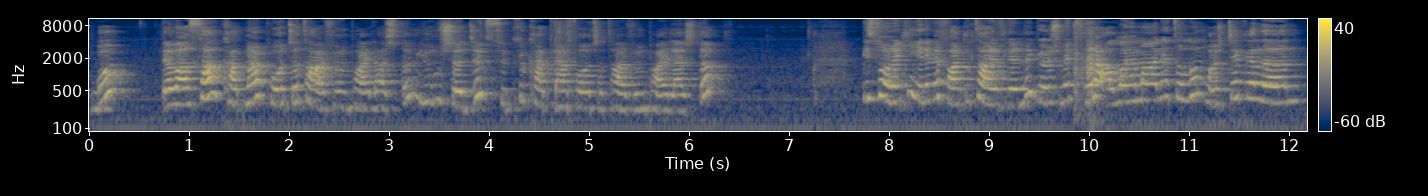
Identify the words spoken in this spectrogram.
bu devasa katmer poğaça tarifimi paylaştım. Yumuşacık sütlü katmer poğaça tarifimi paylaştım. Bir sonraki yeni ve farklı tariflerinde görüşmek üzere. Allah'a emanet olun. Hoşçakalın.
